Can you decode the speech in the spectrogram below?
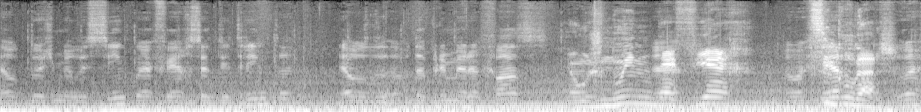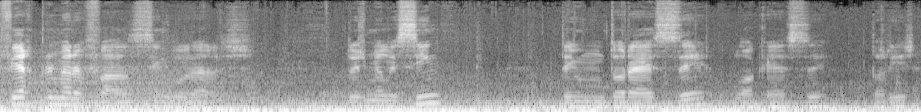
É o de 2005, o FR130. É o de- da primeira fase. É um genuíno É. FR É o 5 lugares. O FR primeira fase, 5 lugares. 2005. Tem um motor ASC, bloco ASC, de origem.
